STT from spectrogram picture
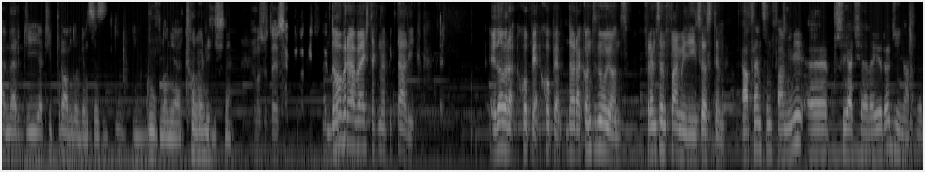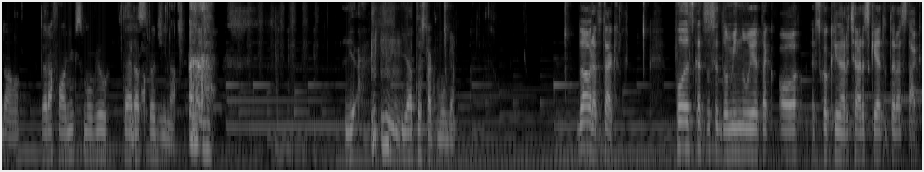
energii, jak i prądu, więc jest gówno nie ekologiczne. Może to jest ekologiczne? Dobra, weź tak napisali. E, Dobra, chłopie, chłopie, dobra, kontynuując. Friends and Family, co z tym? A Friends and Family, e, przyjaciele i rodzina, wiadomo. Rafonix mówił teraz rodzina. Ja, ja też tak mówię. Dobra, to tak. Polska, co sobie dominuje tak o skoki narciarskie, to teraz tak.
